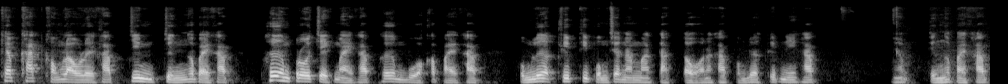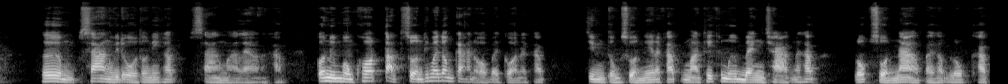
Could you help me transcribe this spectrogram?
แคปคัดของเราเลยครับ จิ้มจึงเข้าไปครับ เพิ่มโปรเจกต์ใหม่ครับ เพิ่มบวกเข้าไปครับ ผมเลือกคลิปที่ผมจะนำมาตัดต่อนะครับ ผมเลือกคลิปนี้ครับนะครับจึงเข้าไปครับ เพิ่มสร้างวิดีโอตรงนี้ครับ สร้างมาแล้วนะครับก่อนอื่นผมขอตัดส่วนที่ไม่ต้องการออกไปก่อนนะครับ จิ้มตรงส่วนนี้นะครับ มาที่เครื่องมือแบ่งฉากนะครับ ลบส่วนหน้าออกไปครับ ลบครับ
